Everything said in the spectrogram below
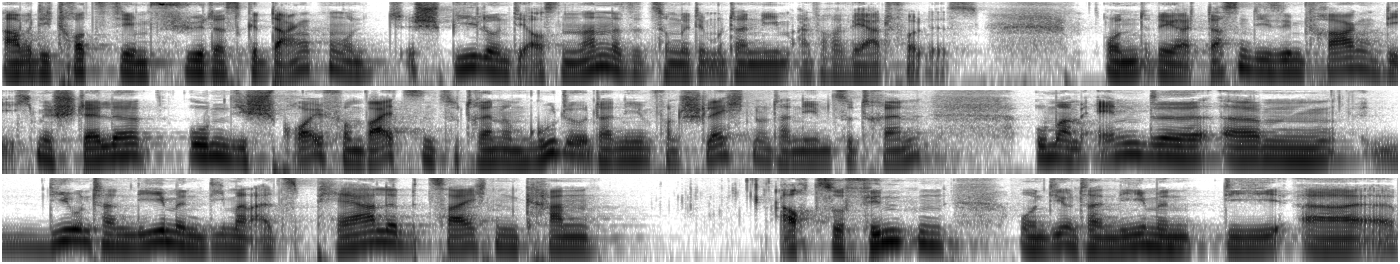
aber die trotzdem für das Gedanken und Spiel und die Auseinandersetzung mit dem Unternehmen einfach wertvoll ist. Und wie gesagt, das sind die sieben Fragen, die ich mir stelle, um die Spreu vom Weizen zu trennen, um gute Unternehmen von schlechten Unternehmen zu trennen, um am Ende ähm, die Unternehmen, die man als Perle bezeichnen kann, auch zu finden und die Unternehmen, die äh,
